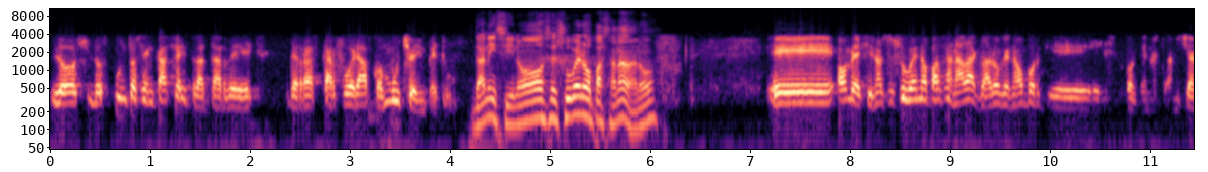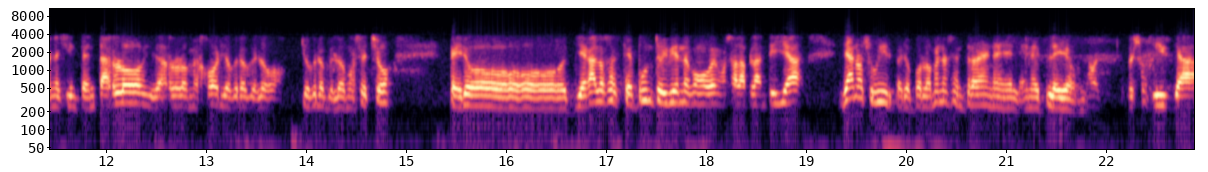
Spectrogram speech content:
los, los puntos en casa y tratar de, de rascar fuera con mucho ímpetu. Dani, si no se sube no pasa nada, ¿no? Eh, hombre, si no se sube no pasa nada, claro que no, porque porque nuestra misión es intentarlo y darlo lo mejor. Yo creo que lo yo creo que lo hemos hecho pero llegados a este punto y viendo cómo vemos a la plantilla, ya no subir, pero por lo menos entrar en el, en el playoff, ¿no? Sí ya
